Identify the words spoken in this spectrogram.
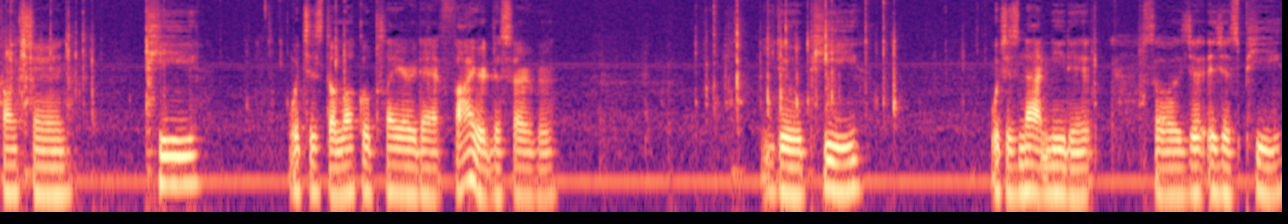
function p, which is the local player that fired the server. You do p, which is not needed, so it's just, it's just p.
